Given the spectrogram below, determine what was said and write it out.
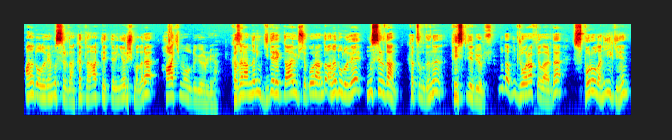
Anadolu ve Mısır'dan katılan atletlerin yarışmalara hakim olduğu görülüyor. Kazananların giderek daha yüksek oranda Anadolu ve Mısır'dan katıldığını tespit ediyoruz. Bu da bu coğrafyalarda spora olan ilginin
